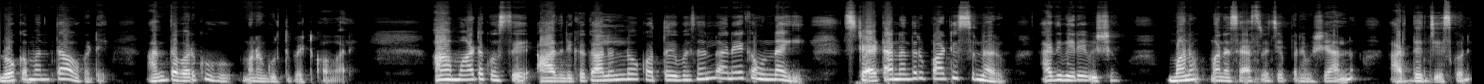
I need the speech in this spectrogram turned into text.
లోకమంతా ఒకటే. అంతవరకు మనం గుర్తుపెట్టుకోవాలి. ఆ మాటకొస్తే ఆధునిక కాలంలో కొత్త విభజనలు అనేక ఉన్నాయి. స్టేటాన్ అందరూ పాటిస్తున్నారు. అది వేరే విషయం. మనం మన శాస్త్రం చెప్పిన విషయాలను అర్థం చేసుకొని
